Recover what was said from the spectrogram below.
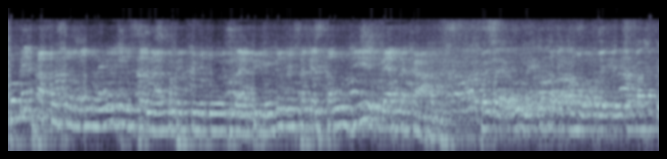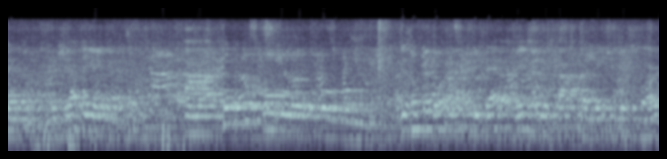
Como é que está funcionando hoje no cenário competitivo do Snap Union essa questão de meta card? Pois é, o meta também está rolando evento de fase beta. A gente já tem aí ah, tanto o, a desenvolvedora né, libera às vezes o status para a gente de Discord.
